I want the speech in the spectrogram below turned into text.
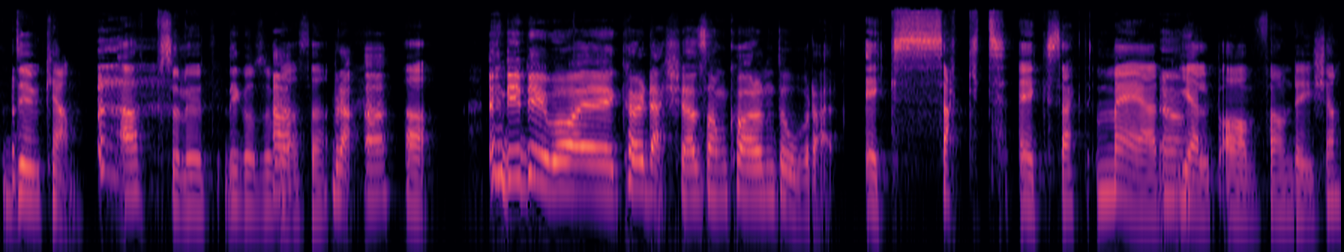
du kan. Absolut, det går så bra. Ja, Så. bra. Ja. Ja, Det är du och eh, Kardashian som kontorar. exakt, exakt. Med Ja. hjälp av foundation.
